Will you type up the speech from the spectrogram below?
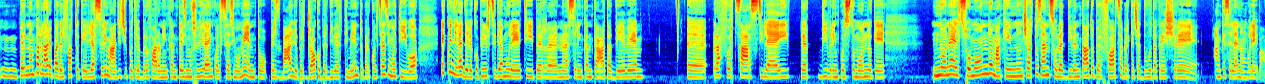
mm, per non parlare poi del fatto che gli esseri magici potrebbero fare un incantesimo su di lei in qualsiasi momento, per sbaglio, per gioco, per divertimento, per qualsiasi motivo, e quindi lei deve coprirsi di amuleti per eh, non essere incantata, deve eh, rafforzarsi lei per vivere in questo mondo che non è il suo mondo, ma che in un certo senso lo è diventato per forza perché ci è dovuta crescere anche se lei non voleva.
